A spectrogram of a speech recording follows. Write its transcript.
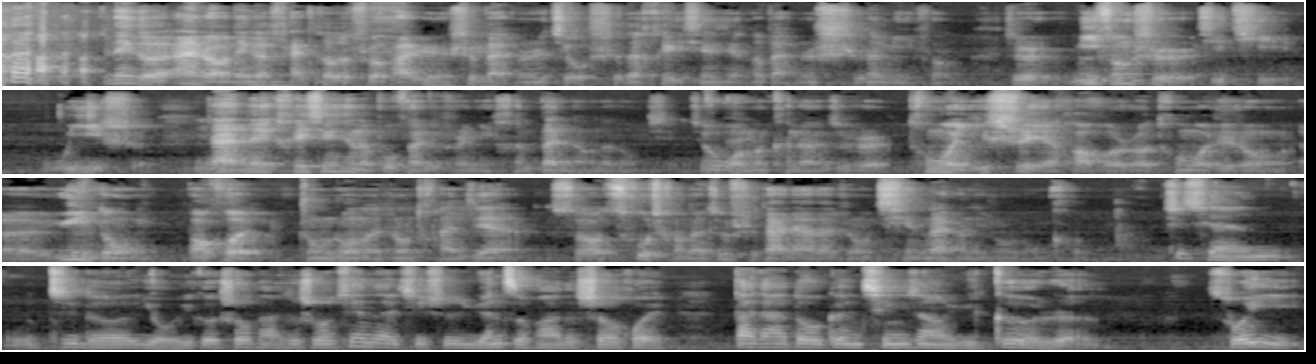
那个按照那个海特的说法，人是百分之九十的黑猩猩和百分之十的蜜蜂，就是蜜蜂是集体无意识，但那黑猩猩的部分就是你很本能的东西。就我们可能就是通过仪式也好，或者说通过这种呃运动，包括种种的这种团建，所要促成的就是大家的这种情感上的一种融合。之前我记得有一个说法是说，现在其实原子化的社会，大家都更倾向于个人，所以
